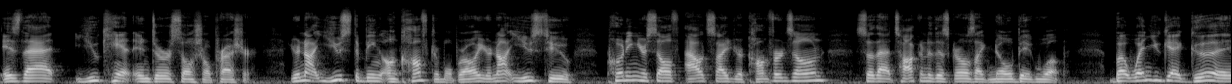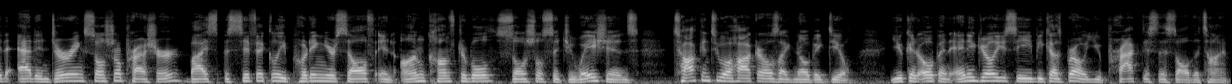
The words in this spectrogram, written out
is that you can't endure social pressure. You're not used to being uncomfortable, bro. You're not used to putting yourself outside your comfort zone so that talking to this girl is like no big whoop. But when you get good at enduring social pressure by specifically putting yourself in uncomfortable social situations, talking to a hot girl is like no big deal. You can open any girl you see because, bro, you practice this all the time.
